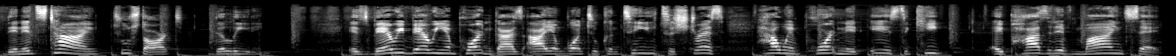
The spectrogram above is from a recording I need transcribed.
then it's time to start deleting. It's very, very important, guys. I am going to continue to stress how important it is to keep a positive mindset.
